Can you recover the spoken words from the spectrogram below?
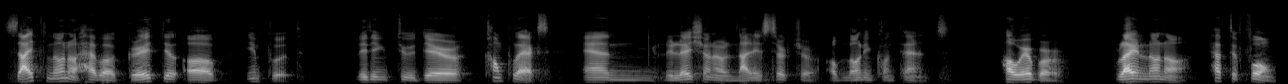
sight learners have a great deal of input leading to their complex and relational knowledge structure of learning contents. However, blind learners have to form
